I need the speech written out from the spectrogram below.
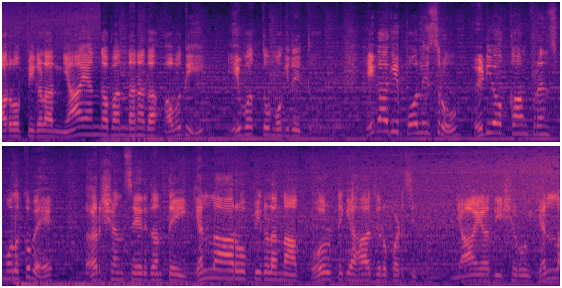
ಆರೋಪಿಗಳ ನ್ಯಾಯಾಂಗ ಬಂಧನದ ಅವಧಿ ಇವತ್ತು ಮುಗಿದಿತ್ತು. ಹೀಗಾಗಿ ಪೊಲೀಸರು ವಿಡಿಯೋ ಕಾನ್ಫರೆನ್ಸ್ ಮೂಲಕವೇ ದರ್ಶನ್ ಸೇರಿದಂತೆ ಎಲ್ಲ ಆರೋಪಿಗಳನ್ನ ಕೋರ್ಟ್ಗೆ ಹಾಜರುಪಡಿಸಿದರು. ನ್ಯಾಯಾಧೀಶರು ಎಲ್ಲ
